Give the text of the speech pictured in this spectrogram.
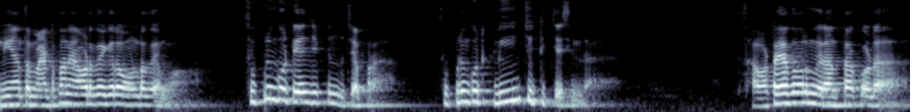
నీ అంత మెట్టతనం ఎవరి దగ్గర ఉండదేమో. సుప్రీంకోర్టు ఏం చెప్పిందో చెప్పరా? సుప్రీంకోర్టు క్లీన్ చిట్ ఇచ్చేసిందా? సవటేదవాళ్ళు మీరంతా కూడా.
